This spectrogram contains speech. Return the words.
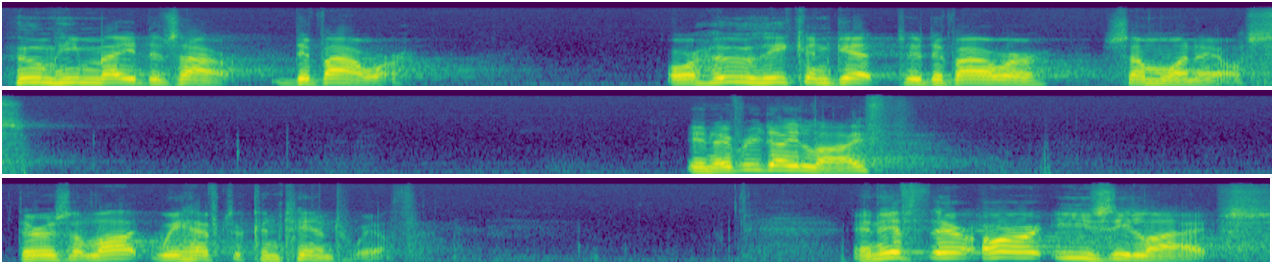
whom he may desire, devour or who he can get to devour someone else. In everyday life, there is a lot we have to contend with. And if there are easy lives,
